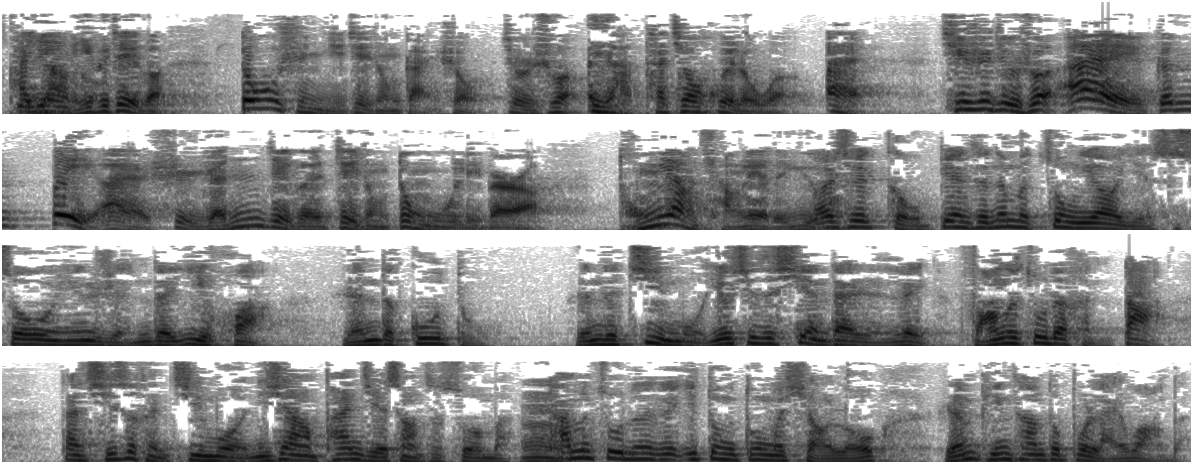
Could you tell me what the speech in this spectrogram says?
她养一个这个，都是你这种感受，就是说，哎呀，他教会了我爱。其实就是说，爱跟被爱是人这个这种动物里边啊，同样强烈的欲望。而且狗变得那么重要，也是说明人的异化、人的孤独、人的寂寞。尤其是现代人类，房子住的很大，但其实很寂寞。你像潘杰上次说嘛，嗯他们住的那个一栋一栋的小楼，人平常都不来往的。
